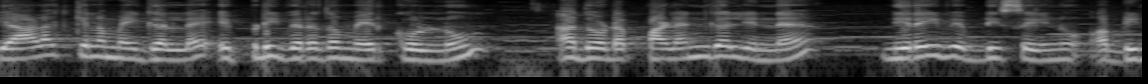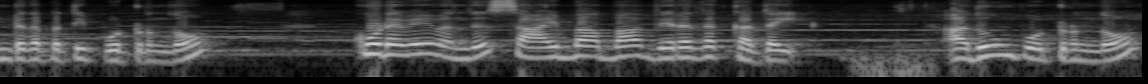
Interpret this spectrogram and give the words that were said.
வியாழக்கிழமைகளில் எப்படி விரதம் மேற்கொள்ளணும் அதோட பலன்கள் என்ன நிறைவு எப்படி செய்யணும் அப்படின்றத பற்றி போட்டிருந்தோம். கூடவே வந்து சாய்பாபா விரத கதை அதுவும் போட்டிருந்தோம்.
